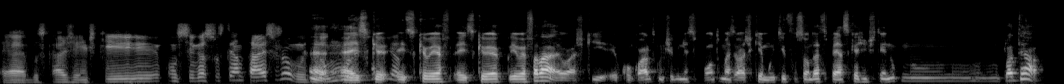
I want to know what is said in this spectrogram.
é buscar gente que consiga sustentar esse jogo. Então, é, é, isso que, é isso que eu ia, é isso que eu ia, eu ia falar. Eu acho que eu concordo contigo nesse ponto, mas eu acho que é muito em função das peças que a gente tem no, no, no plantel.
